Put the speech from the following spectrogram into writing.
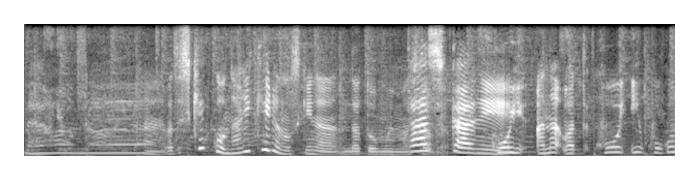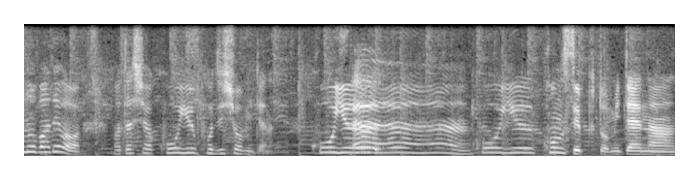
なるほどうんね、はい、私結構なりきるの好きなんだと思います確かに。こういうあなわたこういここの場では私はこういうポジションみたいなこういう、うんうんうん。こういうコンセプトみたいな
